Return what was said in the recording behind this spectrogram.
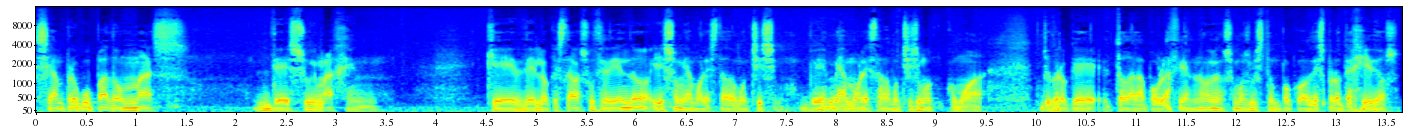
se han preocupado más de su imagen que de lo que estaba sucediendo y eso me ha molestado muchísimo. Me ha molestado muchísimo como yo creo que toda la población, ¿no? Nos hemos visto un poco desprotegidos.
